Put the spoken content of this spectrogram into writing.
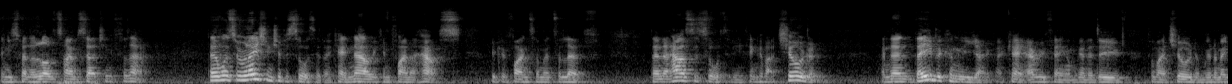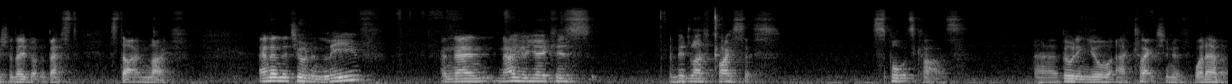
and you spend a lot of time searching for that. Then, once the relationship is sorted, okay, now we can find a house. We can find somewhere to live. Then the house is sorted, and you think about children. And then they become your yoke. Okay, everything I'm going to do for my children, I'm going to make sure they've got the best start in life. And then the children leave, and then now your yoke is a midlife crisis, sports cars, uh, building your uh, collection of whatever,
